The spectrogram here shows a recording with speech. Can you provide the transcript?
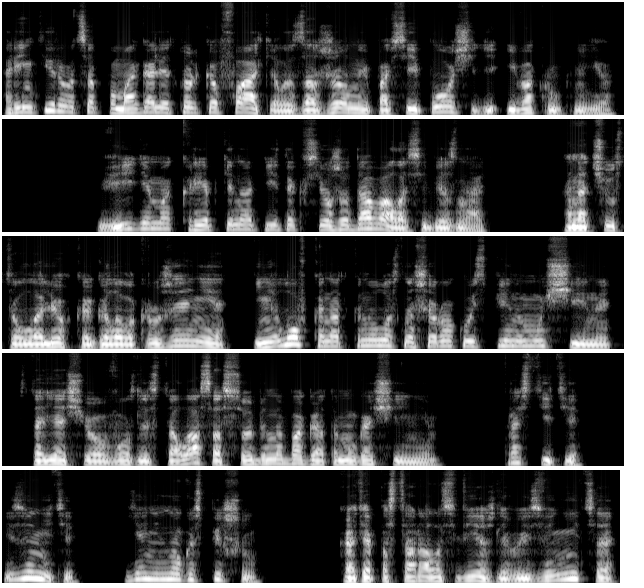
Ориентироваться помогали только факелы, зажженные по всей площади и вокруг нее. Видимо, крепкий напиток все же давал о себе знать. Она чувствовала легкое головокружение и неловко наткнулась на широкую спину мужчины, стоящего возле стола с особенно богатым угощением. «Простите, извините, я немного спешу». Катя постаралась вежливо извиниться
